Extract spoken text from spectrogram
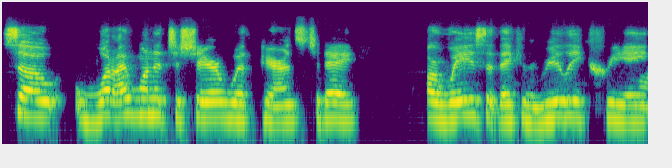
So, what I wanted to share with parents today are ways that they can really create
